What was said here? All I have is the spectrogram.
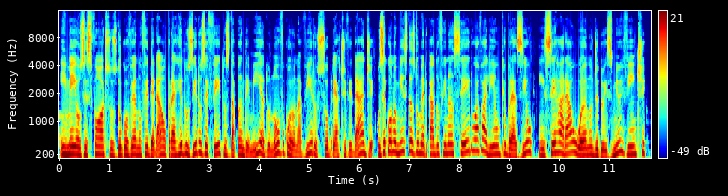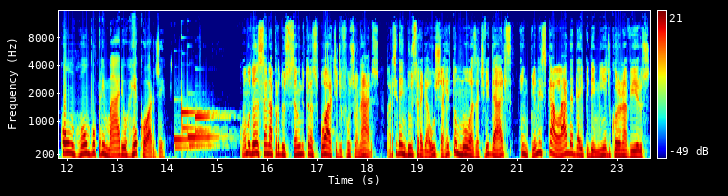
Em meio aos esforços do governo federal para reduzir os efeitos da pandemia do novo coronavírus sobre a atividade, os economistas do mercado financeiro avaliam que o Brasil encerrará o ano de 2020 com um rombo primário recorde. Com a mudança na produção e no transporte de funcionários, parte da indústria gaúcha retomou as atividades em plena escalada da epidemia de coronavírus.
